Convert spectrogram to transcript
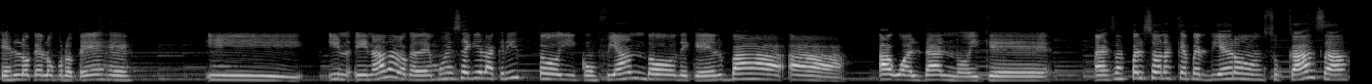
es lo que lo protege. Y, y, y nada, lo que debemos es seguir a Cristo y confiando de que Él va a, a guardarnos y que a esas personas que perdieron su casa,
